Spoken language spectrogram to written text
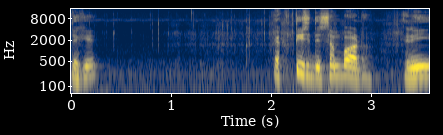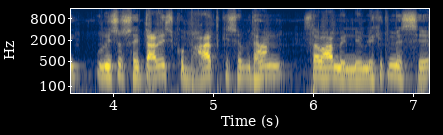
देखिए, इकतीस दिसंबर यानी उन्नीस सौ सैंतालीस को भारत की संविधान सभा में निम्नलिखित में से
